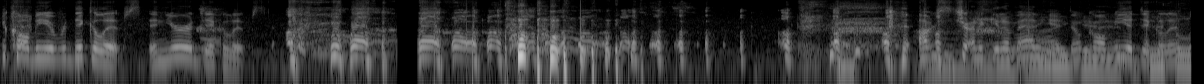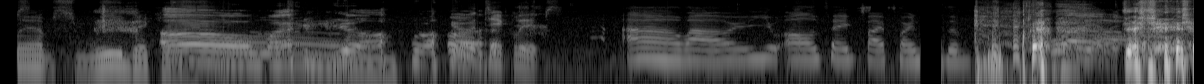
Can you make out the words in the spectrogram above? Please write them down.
You called me a ridiculous, and you're a dick lips. I'm just trying to get him out of here. Don't call me a get dick lips. Lips, ridiculous. oh my god. You're a dick lips. Oh wow, you all take five points of Just-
